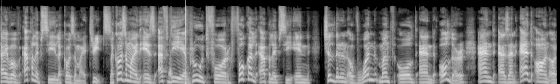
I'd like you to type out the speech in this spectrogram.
type of epilepsy lacosamide treats. Lacosamide is FDA approved for focal epilepsy in children of one month old and older and as an add-on or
